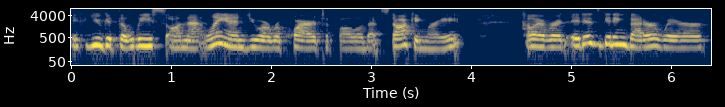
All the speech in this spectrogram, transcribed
if you get the lease on that land, you are required to follow that stocking rate. However, it is getting better where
